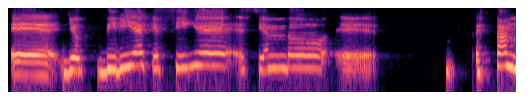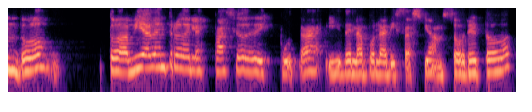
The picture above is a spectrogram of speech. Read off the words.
Eh, yo diría que sigue siendo, eh, estando todavía dentro del espacio de disputa y de la polarización, sobre todo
